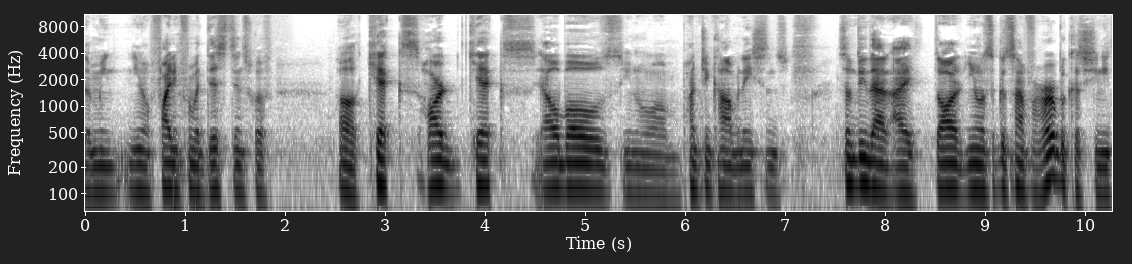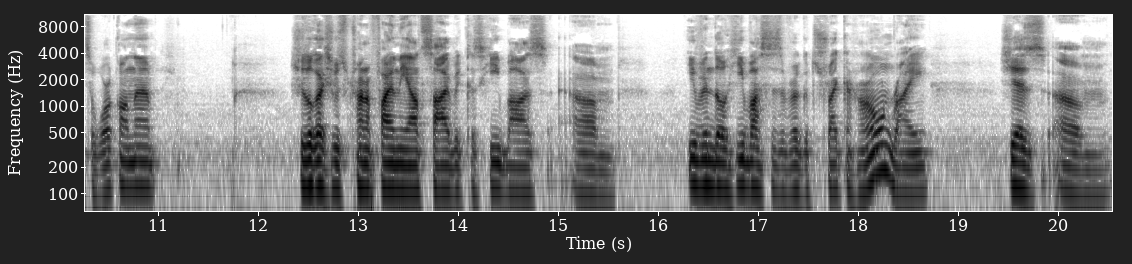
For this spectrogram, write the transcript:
I mean, you know, fighting from a distance with uh, kicks, hard kicks, elbows, you know, um, punching combinations. Something that I thought, you know, it's a good sign for her because she needs to work on that. She looked like she was trying to find the outside because Ribas, um, even though Ribas is a very good striker in her own right, she has, um,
